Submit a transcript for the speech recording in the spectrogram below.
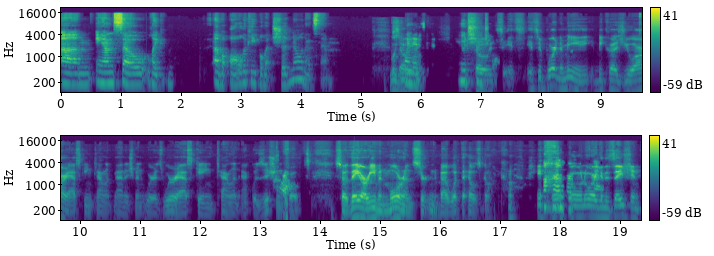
Um, and so, like, of all the people that should know, that's them. So, and it's huge, so huge it's it's it's important to me because you are asking talent management, whereas we're asking talent acquisition Correct. folks. So they are even more uncertain about what the hell's going on in their own organization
